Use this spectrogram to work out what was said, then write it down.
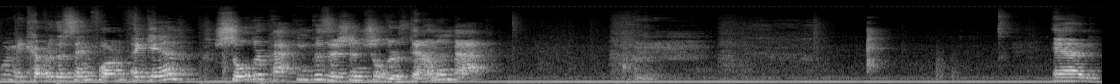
let me cover the same form. Again, shoulder packing position, shoulders down and back. And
